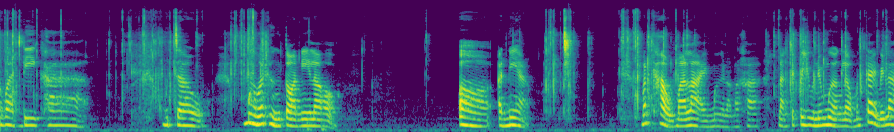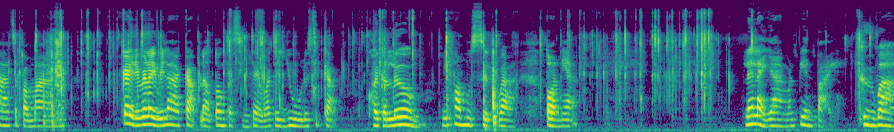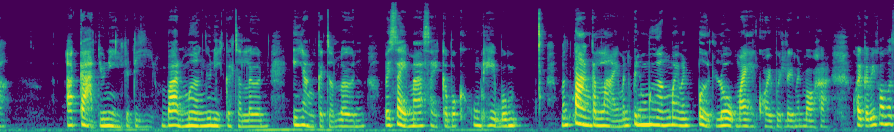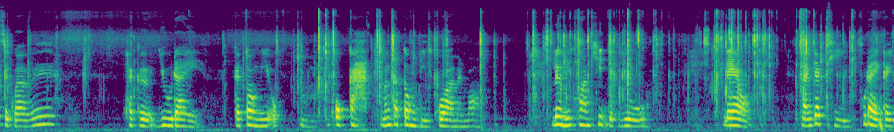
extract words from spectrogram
สวัสดีค่ะมุเจ้า เมื่อมาถึงตอนนี้แล้วเอ่ออันเนี้ยมันเข่ามาหลายมือแล้วนะคะ หลังจากไปอยู่ในเมืองแล้วมันใกล้เวลาจะประมาณ ใกล้ได้เวลาเวลากลับเราต้องตัดสินใจว่าจะอยู่หรือสิกลับคอยกันเริ่ม มีความรู้สึกว่าตอนเนี้ยหลายๆอย่างมันเปลี่ยนไป คือว่า อากาศอยู่นี่ก็ดี บ้านเมืองอยู่นี่ก็เจริญ อีหยังก็เจริญ ไปใส่มาใส่กระบอกกรุงเทพบ่มันต่างกันหลาย มันเป็นเมืองใหม่ มันเปิดโลกใหม่ให้คอยเปิดเลยมันบอกค่ะคอยก็มีความรู้สึกว่าเว้ถ้าเกิดอยู่ได้ก็ต้องมีโอกาส มันก็ต้องดีกว่ามันบอกเริ่มมีความคิดอยากอยู่ แล้ว หลังจากที่ผู้ใดก็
